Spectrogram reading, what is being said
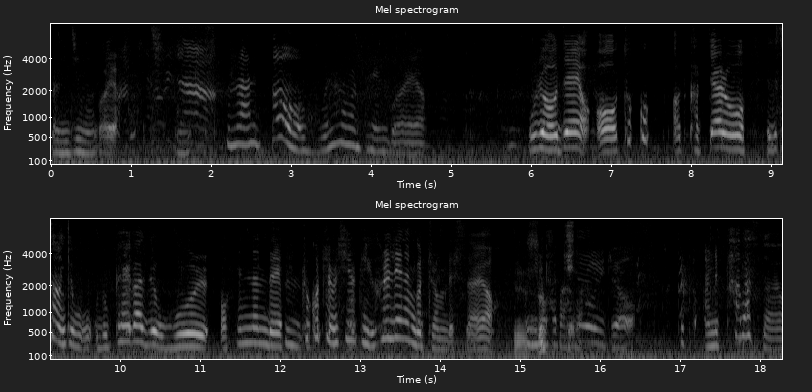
만지는 거예요. 그냥 또물 하면 된 거예요. 우리 어제 어 초코 어, 가짜로 여기서 이렇게 뭐 높이 해가지고 물 어, 했는데 초코처럼 시럽이 흘리는 것처럼 됐어요. 됐어? 치료이죠. 안에 파봤어요.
